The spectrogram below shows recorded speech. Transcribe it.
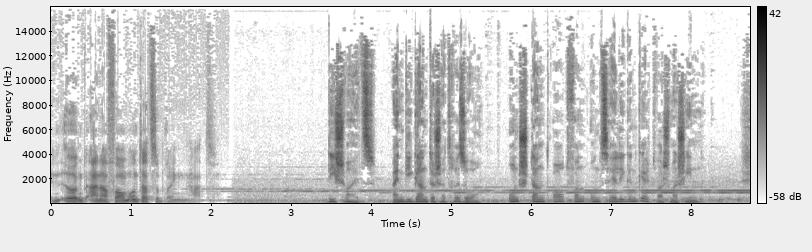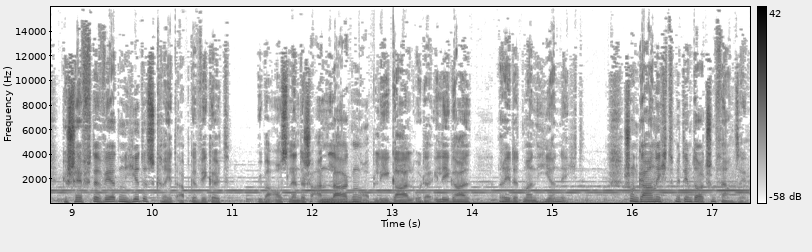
in irgendeiner Form unterzubringen hat. Die Schweiz, ein gigantischer Tresor und Standort von unzähligen Geldwaschmaschinen. Geschäfte werden hier diskret abgewickelt. Über ausländische Anlagen, ob legal oder illegal, redet man hier nicht. Schon gar nicht mit dem deutschen Fernsehen.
